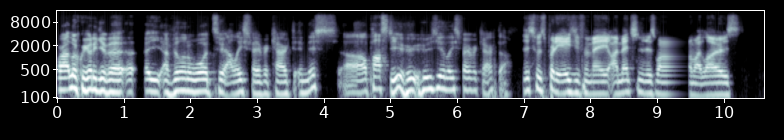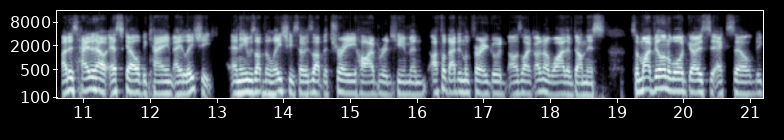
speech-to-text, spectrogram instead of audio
All right, look, we got to give a, a a villain award to our least favorite character in this. Uh, I'll pass to you. Who who's your least favorite character? This was pretty easy for me. I mentioned it as one of my lows. I just hated how Eskel became a leshy, and he was like the Mm. leshy, so he's like the tree hybrid human. I thought that didn't look very good. I was like, I don't know why they've done this. So my villain award goes to Eskel.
